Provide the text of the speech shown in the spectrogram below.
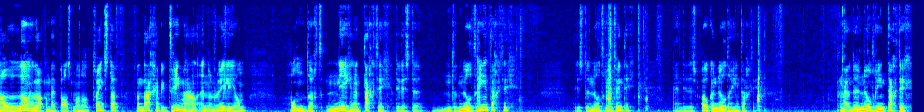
Hallo en welkom bij Paul's Model Train Stuff. Vandaag heb ik drie maal een Railion 189. Dit is de, de 083. Dit is de 023. En dit is ook een 083. Nou, de 083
